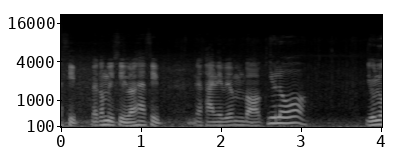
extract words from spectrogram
250 แล้วก็มี 450ราคาในเว็บมันบอกยูโรยูโร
